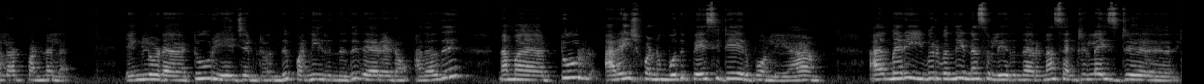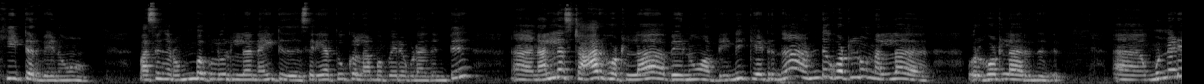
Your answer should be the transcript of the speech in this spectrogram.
அலாட் பண்ணலை. எங்களோட டூர் ஏஜென்ட் வந்து பண்ணியிருந்தது வேற இடம். அதாவது நம்ம டூர் அரேஞ்ச் பண்ணும்போது பேசிட்டே இருப்போம் இல்லையா? அது மாதிரி இவர் வந்து என்ன சொல்லியிருந்தாருன்னா சென்ட்ரலைஸ்டு ஹீட்டர் வேணும். பசங்க ரொம்ப குளிரில் நைட்டு சரியாக தூக்கம் இல்லாமல் போயிடக்கூடாதுன்ட்டு நல்ல ஸ்டார் ஹோட்டலாக வேணும் அப்படின்னு கேட்டிருந்தேன் அந்த ஹோட்டலும் நல்ல ஒரு ஹோட்டலாக இருந்தது. முன்னாடி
